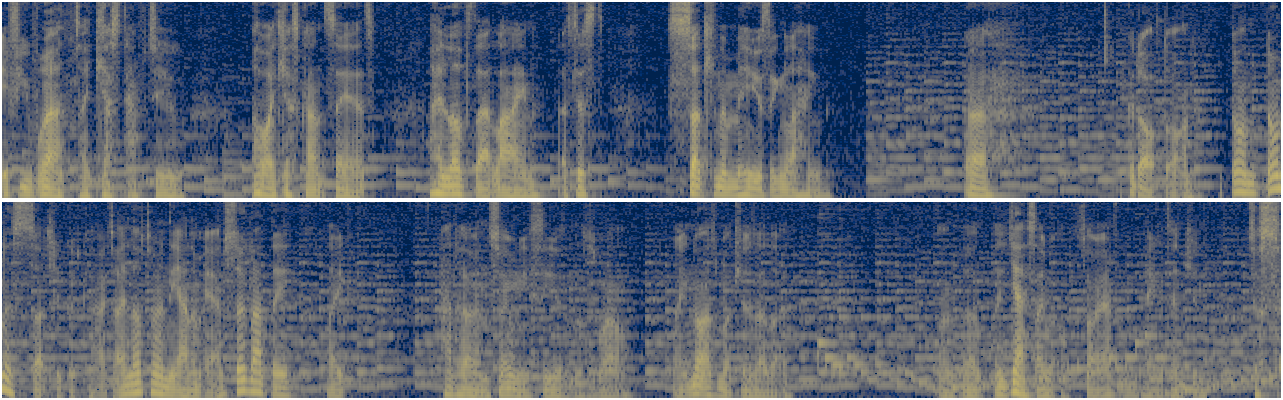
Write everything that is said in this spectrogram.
If you weren't, I'd just have to... Oh, I just can't say it. I love that line. That's just such an amazing line. Uh, good old Dawn. Dawn, Dawn is such a good character. I loved her in the anime. I'm so glad they, like, had her in so many seasons as well. Like, not as much as other. Uh, yes, I will. Sorry, I haven't been paying attention. Just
